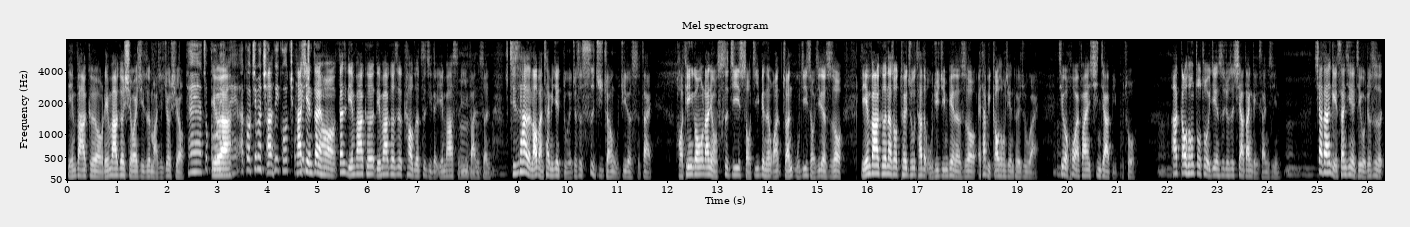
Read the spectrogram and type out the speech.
联发科哦，联发科修的时阵嘛是就修，对啊，啊，他现在哈，但是联发科，联发科是靠着自己的研发实力翻身。其实他的老板蔡明介赌的就是四 G 转五 G 的时代。好听工那种四 G 手机变成完转五 G 手机的时候，联发科那时候推出它的五 G 晶片的时候，哎，它比高通先推出来，结果后来发现性价比不错。啊，高通做错一件事就是下单给三星。下单给三星的结果就是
